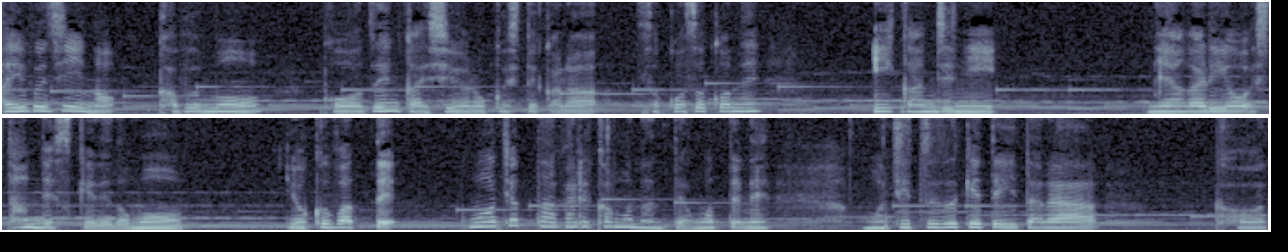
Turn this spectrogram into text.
5G の株もこう前回収録してからそこそこねいい感じに値上がりをしたんですけれども欲張ってもうちょっと上がるかもなんて思ってね持ち続けていたらこう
